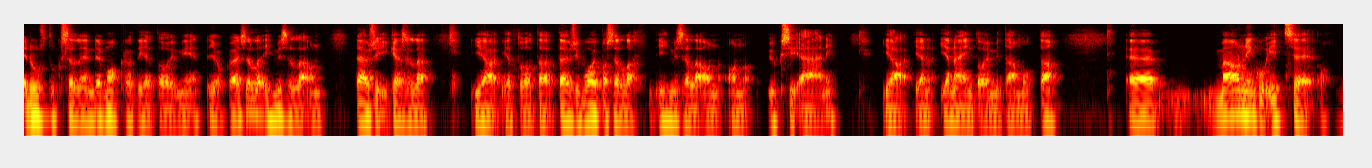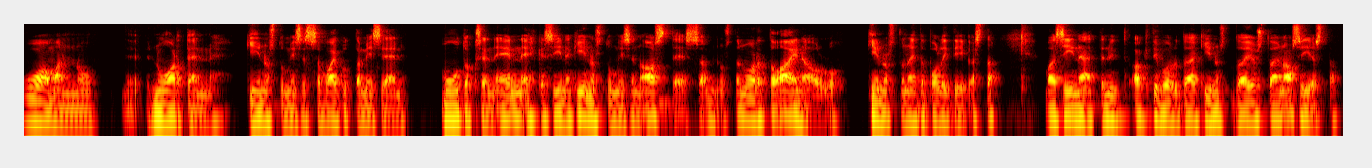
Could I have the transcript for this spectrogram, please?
edustuksellinen demokratia toimii, että jokaisella ihmisellä on täysi-ikäisellä ja, ja tuota, täysivoipasella ihmisellä on, on yksi ääni ja, ja, ja näin toimitaan, mutta ää, mä oon niin kuin itse huomannut nuorten kiinnostumisessa vaikuttamiseen muutoksen. En ehkä siinä kiinnostumisen asteessa. Minusta nuoret on aina ollut kiinnostuneita politiikasta, vaan siinä, että nyt aktivoidutaan ja kiinnostutaan jostain asiasta.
